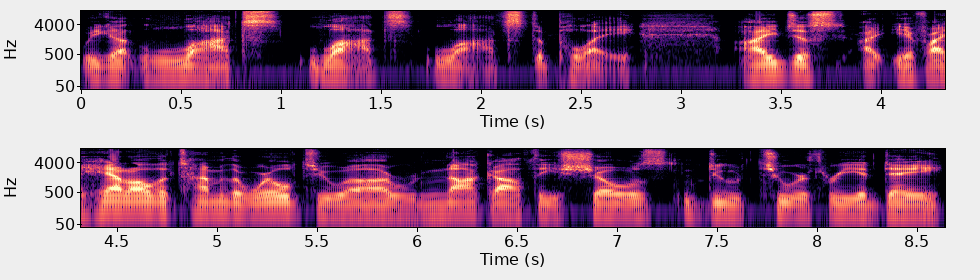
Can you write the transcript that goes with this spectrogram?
we got lots, lots, lots to play. I just, I, if I had all the time in the world to uh, knock out these shows, do two or three a day,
